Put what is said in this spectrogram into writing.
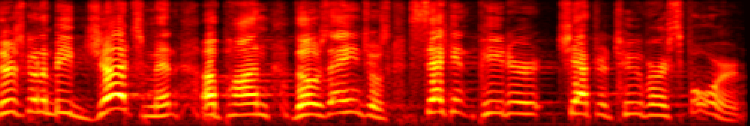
There's going to be judgment upon those angels. 2 Peter chapter 2 verse 4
